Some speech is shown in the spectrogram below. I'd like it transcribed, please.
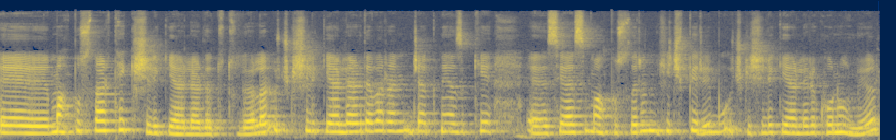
E, mahpuslar tek kişilik yerlerde tutuluyorlar. Üç kişilik yerlerde var ancak ne yazık ki e, siyasi mahpusların hiçbiri bu üç kişilik yerlere konulmuyor.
